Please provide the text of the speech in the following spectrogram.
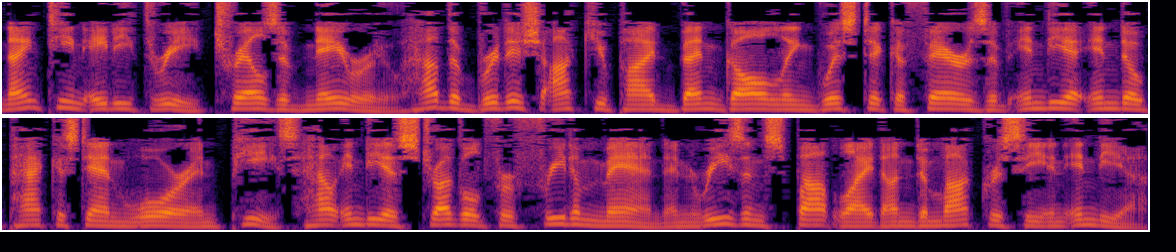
1983 Trails of Nehru How the British Occupied Bengal Linguistic Affairs of India Indo-Pakistan War and Peace How India Struggled for Freedom Man and Reason Spotlight on Democracy in India,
